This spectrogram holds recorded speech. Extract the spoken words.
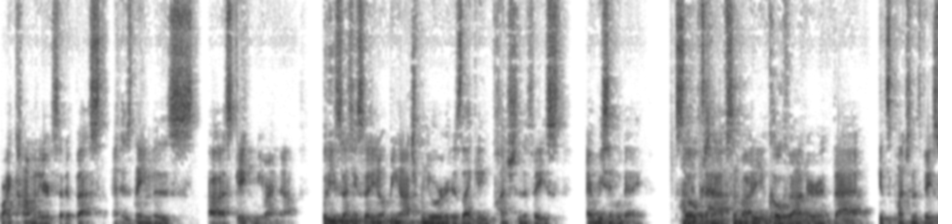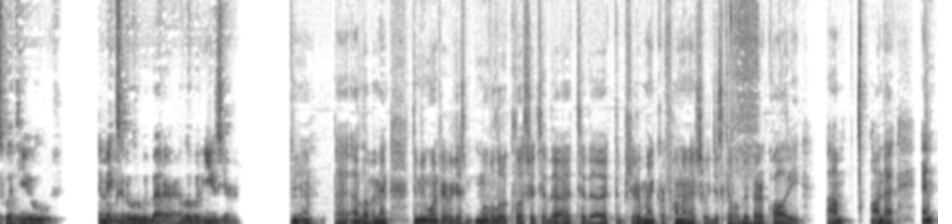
Y Combinator said it best, and his name is uh, escaping me right now. But he essentially said, you know, being an entrepreneur is like getting punched in the face every single day. So 100%. to have somebody, a co-founder that gets punched in the face with you, it makes it a little bit better, a little bit easier. Yeah, I, I, love it, man. Do me one favor, just move a little closer to the to the computer microphone on there, so we just get a little bit better quality um, on that. And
